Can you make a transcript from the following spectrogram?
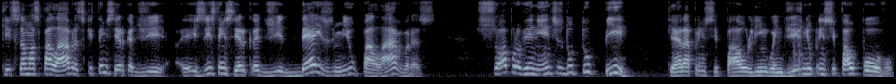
que são as palavras que tem cerca de. Existem cerca de 10 mil palavras só provenientes do tupi, que era a principal língua indígena e o principal povo.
